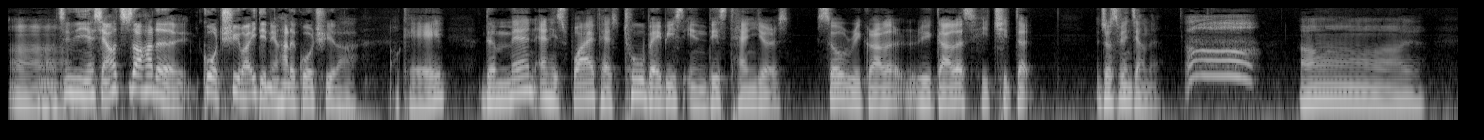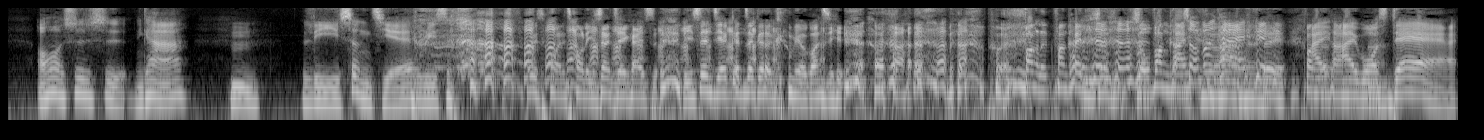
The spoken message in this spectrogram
嗯其实你也想要知道她的过去吧，一点点她的过去啦。，OK。The man and his wife has two babies in these ten years, so regardless regardless he cheated. Josephine 讲的。哦，哦，哦，是是，你看啊，嗯，李圣杰，李圣，为什么你从李圣杰开始？李圣杰跟这个 没有关系。放了，放开李圣，手放开，手放开对，放开，I I was there，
